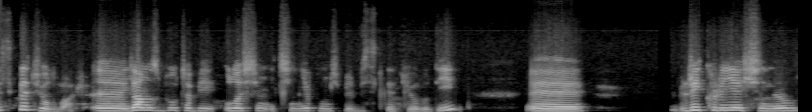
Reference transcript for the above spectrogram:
bisiklet yolu var. E, yalnız bu tabii ulaşım için yapılmış bir bisiklet yolu değil. E, recreational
